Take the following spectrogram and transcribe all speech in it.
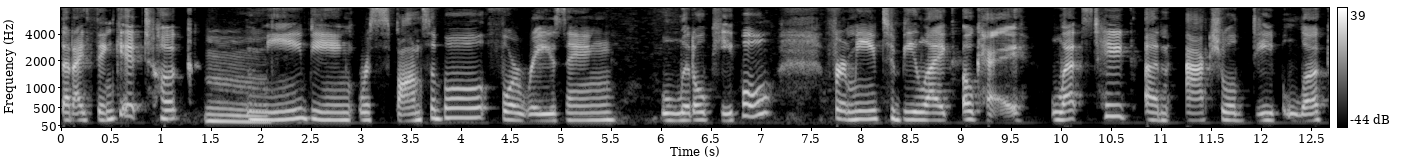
that I think it took mm. me being responsible for raising little people for me to be like, okay, let's take an actual deep look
